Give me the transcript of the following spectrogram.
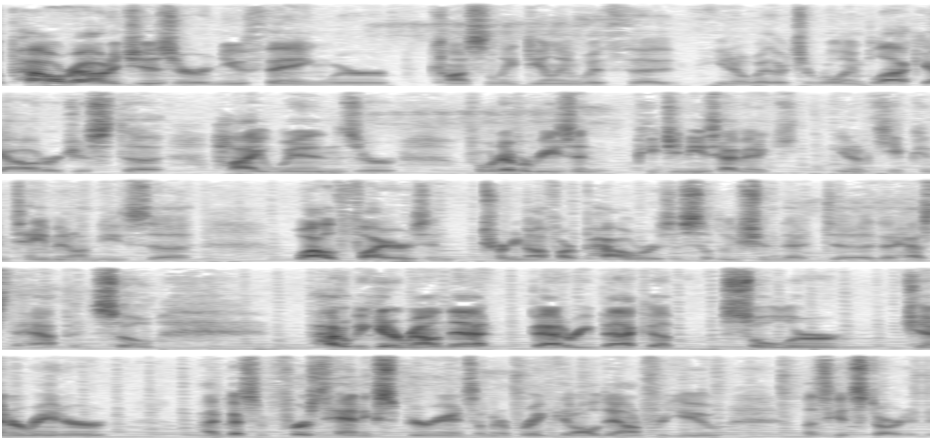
So power outages are a new thing. We're constantly dealing with, uh, you know, whether it's a rolling blackout or just uh, high winds or for whatever reason, PG&E is having to, you know, keep containment on these uh, wildfires and turning off our power is a solution that uh, that has to happen. So how do we get around that? Battery backup, solar, generator. I've got some firsthand experience. I'm going to break it all down for you. Let's get started.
